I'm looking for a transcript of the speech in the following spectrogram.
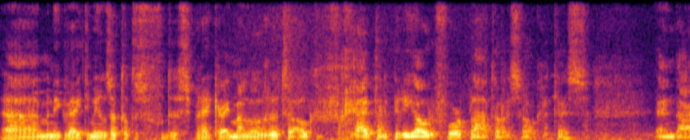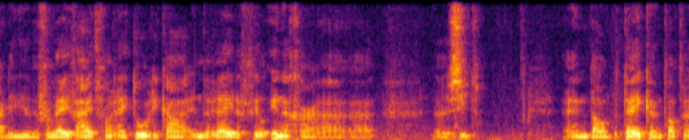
Ehm, en ik weet inmiddels ook dat de, de spreker Emmanuel Rutte ook vergrijpt naar de periode voor Plato en Socrates. En daar die, de verwevenheid van retorica en de reden veel inniger eh, eh, eh, ziet. En dat betekent dat eh,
